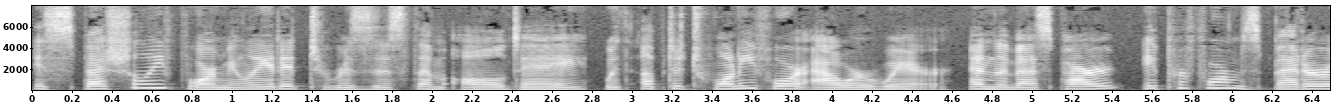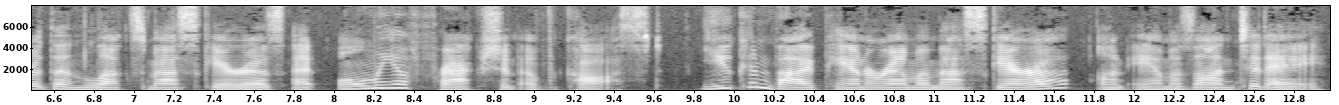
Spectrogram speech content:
is specially formulated to resist them all day with up to 24 hour wear. And the best part, it performs better than Luxe mascaras at only a fraction of the cost. You can buy Panorama Mascara on Amazon today.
